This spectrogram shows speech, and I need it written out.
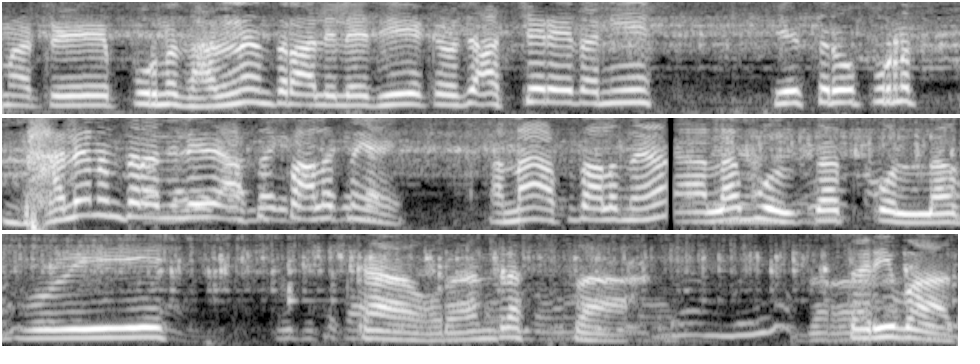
माटे पूर्ण झाल्यानंतर आलेले आहेत. हे एक म्हणजे आश्चर्य आहेत आणि हे सर्व पूर्ण झाल्यानंतर आलेले. असं चालत नाही आहे. अण्णा असं चालत नाही याला बोलतात कोल्हापुरी गावरान रस्सा. तरी बाज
